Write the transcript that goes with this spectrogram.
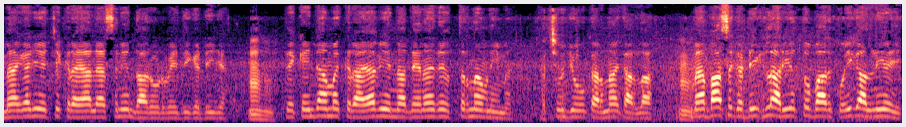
ਮੈਂ ਕਿਹਾ ਜੀ ਇਹ ਚ ਕਿਰਾਇਆ ਲੈਸ ਨਹੀਂ ਹੁੰਦਾ ਰੋਡਵੇਜ਼ ਦੀ ਗੱਡੀ 'ਚ। ਤੇ ਕਹਿੰਦਾ ਮੈਂ ਕਿਰਾਇਆ ਵੀ ਇੰਨਾ ਦੇਣਾ ਤੇ ਉਤਰਨਾ ਵੀ ਨਹੀਂ ਮੈਂ। ਤੂੰ ਜੋ ਕਰਨਾ ਕਰ ਲਾ। ਮੈਂ ਬਸ ਗੱਡੀ ਖਿਲਾਰੀ ਉਸ ਤੋਂ ਬਾਅਦ ਕੋਈ ਗੱਲ ਨਹੀਂ ਹੋਈ।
